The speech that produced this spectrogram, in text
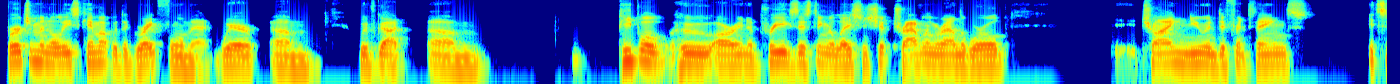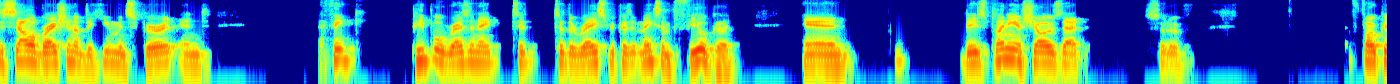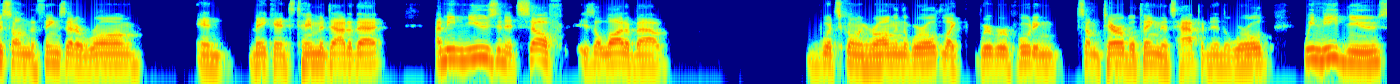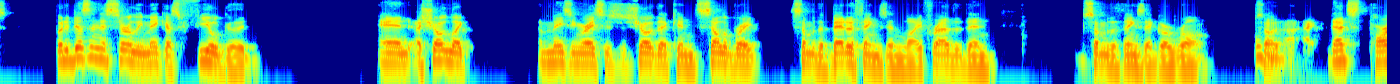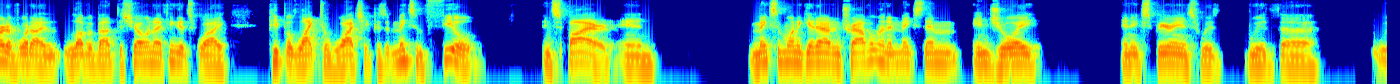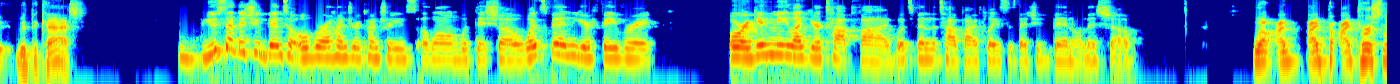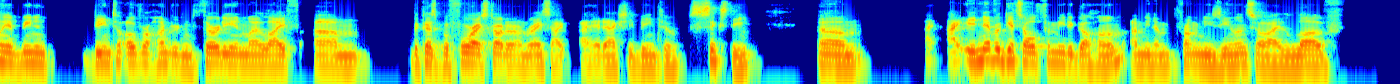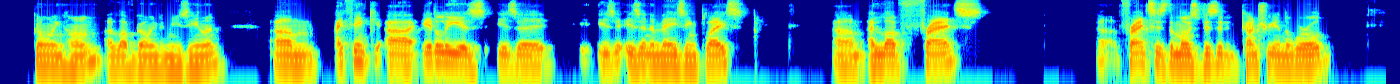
Bertram and Elise came up with a great format where um, we've got um, people who are in a pre-existing relationship traveling around the world trying new and different things it's a celebration of the human spirit and i think people resonate to to the race because it makes them feel good and there's plenty of shows that sort of focus on the things that are wrong and make entertainment out of that. I mean, news in itself is a lot about what's going wrong in the world. Like we're reporting some terrible thing that's happened in the world. We need news, but it doesn't necessarily make us feel good. And a show like Amazing Race is a show that can celebrate some of the better things in life rather than some of the things that go wrong. Mm-hmm. So I, that's part of what I love about the show, and I think that's why people like to watch it because it makes them feel inspired and makes them want to get out and travel, and it makes them enjoy an experience with with uh, with, with the cast. You said that you've been to over a hundred countries alone with this show. What's been your favorite, or give me like your top five? What's been the top five places that you've been on this show? Well, I I, I personally have been in, been to over 130 in my life. Um, because before I started on race, I, I had actually been to 60. Um, I, I, it never gets old for me to go home. I mean, I'm from New Zealand, so I love going home. I love going to New Zealand. Um, I think uh, Italy is is a is is an amazing place. Um, I love France. Uh, France is the most visited country in the world.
